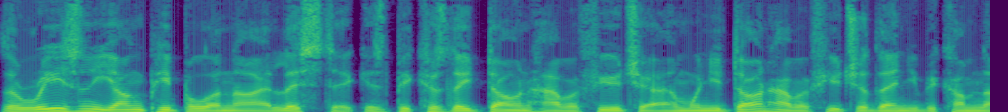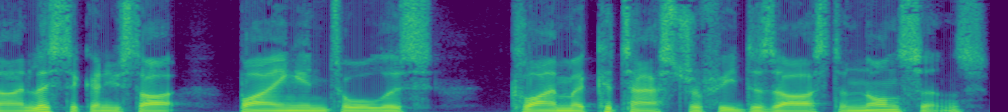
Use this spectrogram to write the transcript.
The reason young people are nihilistic is because they don't have a future. And when you don't have a future, then you become nihilistic and you start buying into all this climate catastrophe, disaster nonsense.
